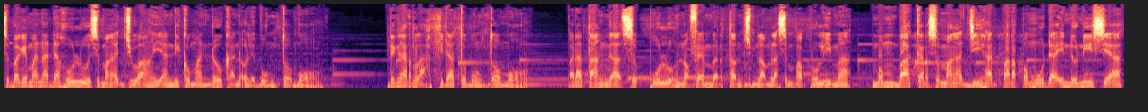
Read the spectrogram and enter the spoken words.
Sebagaimana dahulu semangat juang yang dikomandokan oleh Bung Tomo. Dengarlah pidato Bung Tomo pada tanggal 10 November tahun 1945 membakar semangat jihad para pemuda Indonesia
